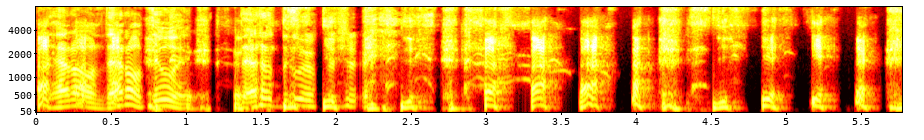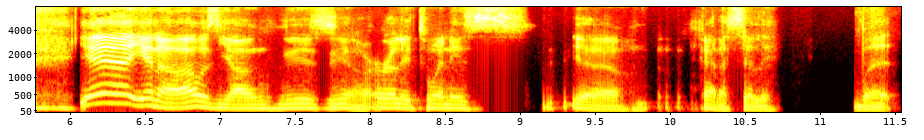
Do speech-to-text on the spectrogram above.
that'll that'll do it. That'll do it for sure. yeah, yeah, yeah, you know, I was young. Was, you know, early twenties. You know, kind of silly, but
